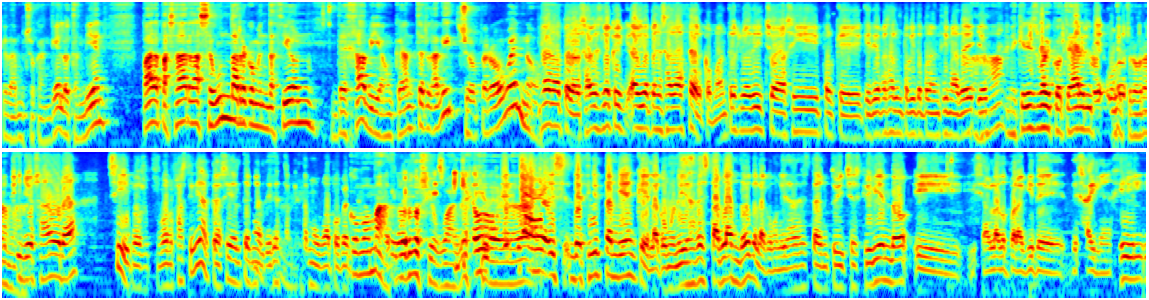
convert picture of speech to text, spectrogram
que da mucho canguelo también, para pasar a la segunda recomendación de Javi, aunque antes la ha dicho, pero bueno. Bueno, pero ¿sabes lo que había pensado hacer? Como antes lo he dicho así porque quería pasar un poquito por encima de ello. Ajá, me quieres boicotear el, programa. ahora, sí, pues por fastidiarte así el tema del directo, que está muy guapo. pero- Como más, los dos igual, es que de verdad. No, es decir también que la comunidad está hablando, que la comunidad está en Twitch escribiendo y, y se ha hablado por aquí de, de Silent Hill,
